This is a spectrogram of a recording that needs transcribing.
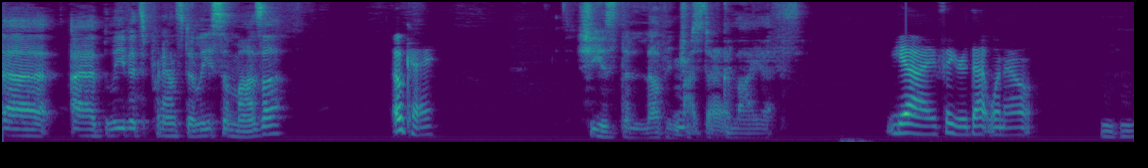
uh, I believe it's pronounced Elisa Maza. okay, She is the love interest Maza. of Goliath. yeah, I figured that one out. Hmm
